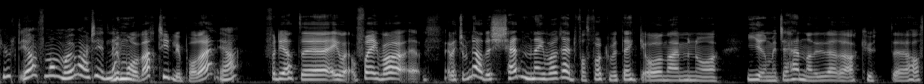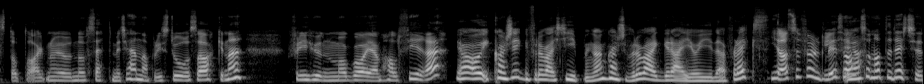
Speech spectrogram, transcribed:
Kult. Ja, for man må jo være tydelig. Du må være tydelig på det. Ja. Fordi at jeg, For jeg var Jeg vet ikke om det hadde skjedd, men jeg var redd for at folk ville tenke å nei, men nå gir vi ikke henne de der akutte hasteoppdragene. Nå, nå setter vi ikke henne på de store sakene fordi hun må gå hjem halv fire. Ja, og Kanskje ikke for å være kjip engang, kanskje for å være grei og gi deg flex. Ja, selvfølgelig. sant? Ja. Sånn at det er ikke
